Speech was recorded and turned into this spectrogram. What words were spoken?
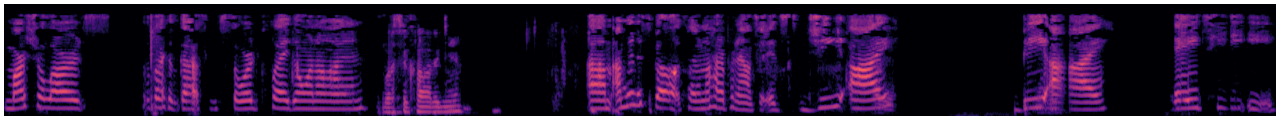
martial arts. Looks like it's got some sword play going on. What's it called again? Um, I'm going to spell it because I don't know how to pronounce it. It's G I B I A T E.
